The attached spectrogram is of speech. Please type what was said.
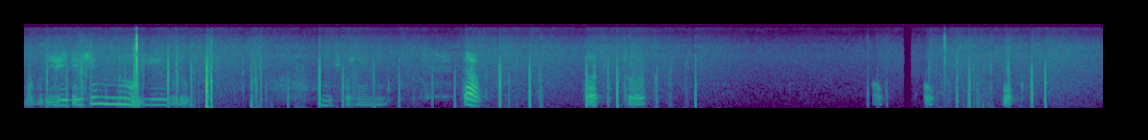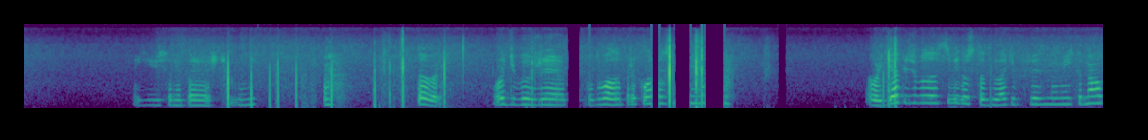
Вона буде жити зі мною і буду. Нічого з нею не буду. Так. Так, так. Оп, оп, оп. Надіюся, не перещеплені. Добре. Вроді би вже будували прекрасно. Дякую, що було це відео. Ставте лайки, підписуйтесь на мій канал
